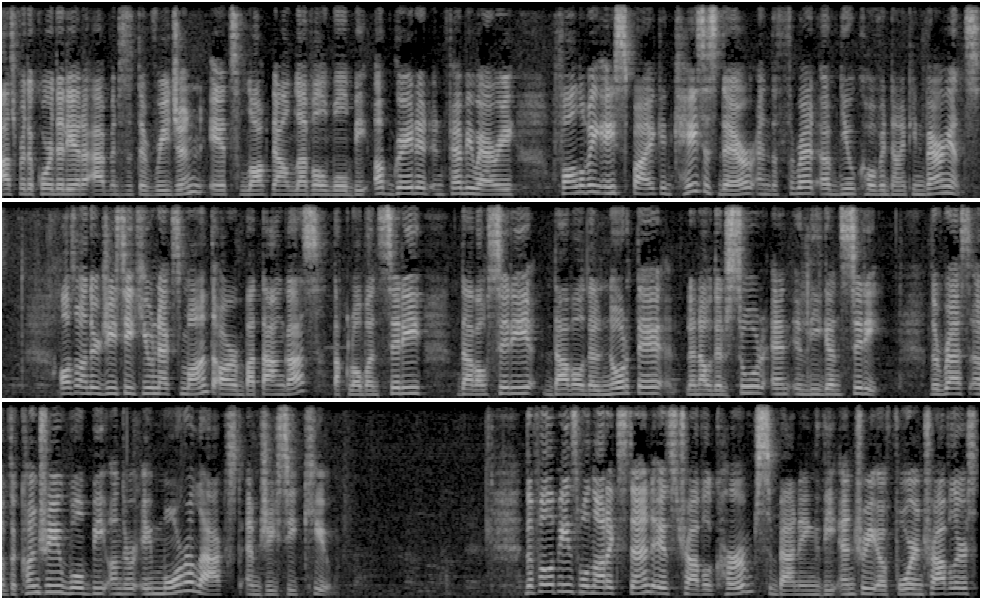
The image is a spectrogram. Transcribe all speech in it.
As for the Cordillera Administrative Region, its lockdown level will be upgraded in February following a spike in cases there and the threat of new COVID 19 variants. Also under GCQ next month are Batangas, Tacloban City, Davao City, Davao del Norte, Lanao del Sur, and Iligan City. The rest of the country will be under a more relaxed MGCQ. The Philippines will not extend its travel curbs, banning the entry of foreign travelers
